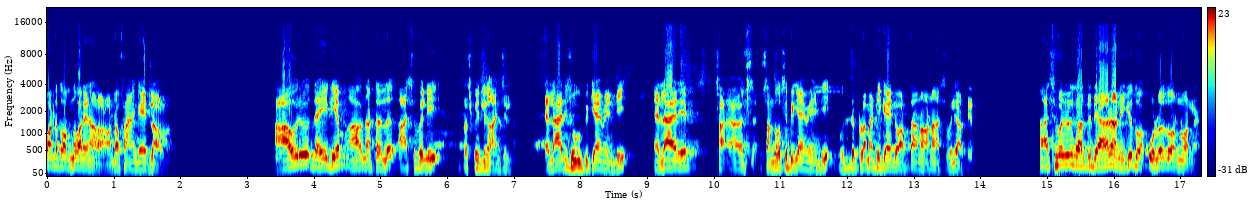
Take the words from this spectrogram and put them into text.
വളരെ തുറന്ന് പറയുന്ന ആളാണ് വളരെ ഫ്രാങ്ക് ആയിട്ടുള്ള ആളാണ്. ആ ഒരു ധൈര്യം ആ ഒരു നട്ടൽ ആസിഫ് അലി പ്രസ് മീറ്റിൽ കാണിച്ചില്ല. എല്ലാവരെയും സൂചിപ്പിക്കാൻ വേണ്ടി എല്ലാവരെയും സന്തോഷിപ്പിക്കാൻ വേണ്ടി ഒരു ഡിപ്ലോമാറ്റിക് ആയിട്ട് വർത്താനമാണ് ആസിഫ് നടത്തിയത്. ആസിഫ് കാലത്ത് ധ്യാനാണെങ്കിൽ ഉള്ളത് തുറന്നു പറഞ്ഞത്.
